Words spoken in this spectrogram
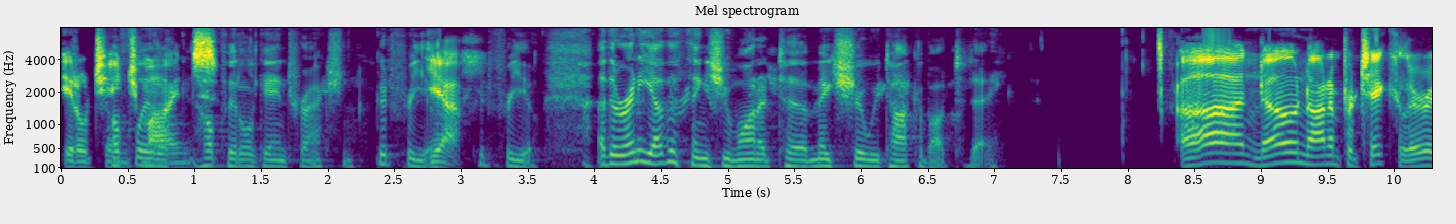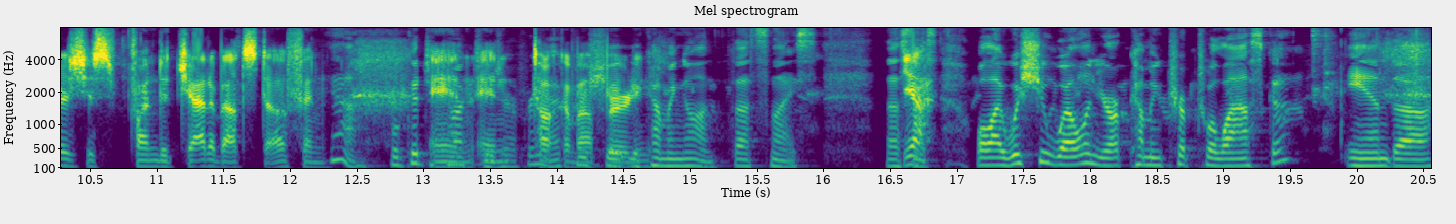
it'll change hopefully minds. It'll, hopefully, it'll gain traction. Good for you. Yeah, good for you. Are there any other things you wanted to make sure we talk about today? Uh, no, not in particular. It's just fun to chat about stuff and yeah. Well, good to and, talk to you, Jeffrey. Talk I appreciate about you coming on. That's nice. That's yeah. nice. Well, I wish you well in your upcoming trip to Alaska, and uh,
